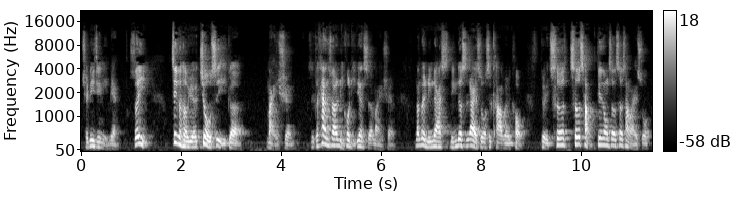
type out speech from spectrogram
权利金里面。所以。这个合约就是一个买权，一个碳酸锂或锂电池的买权。那对宁德宁德时代来说是 cover call，对车车厂电动车车厂来说，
